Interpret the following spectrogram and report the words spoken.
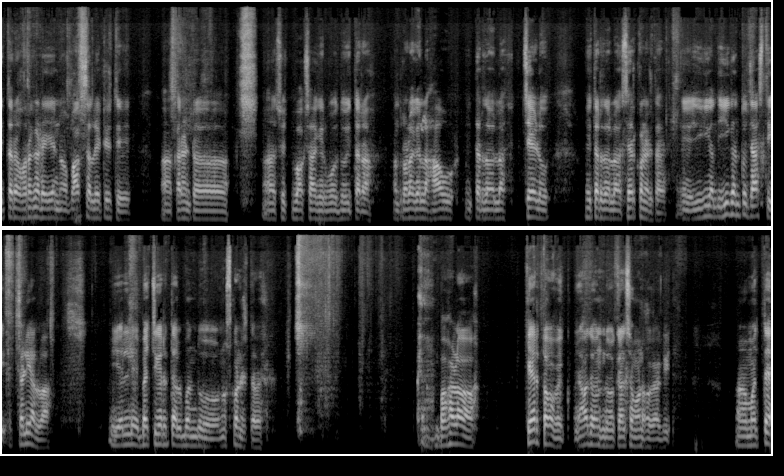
ಈ ತರ ಹೊರಗಡೆ ಏನು ಬಾಕ್ಸ್ ಎಲ್ಲ ಇಟ್ಟಿರ್ತೀವಿ. ಕರೆಂಟ್ ಸ್ವಿಚ್ ಬಾಕ್ಸ್ ಆಗಿರ್ಬೋದು, ಈ ತರ. ಅದ್ರೊಳಗೆಲ್ಲ ಹಾವು, ಈ ತರದವೆಲ್ಲ ಚೇಳು, ಈ ತರದೆಲ್ಲ ಸೇರ್ಕೊಂಡಿರ್ತವೆ. ಈಗ, ಈಗಂತೂ ಜಾಸ್ತಿ ಚಳಿ ಅಲ್ವಾ? ಎಲ್ಲಿ ಬೆಚ್ಚಗಿರುತ್ತೆ ಅಲ್ಲಿ ಬಂದು ನುಸ್ಕೊಂಡಿರ್ತವೆ. ಬಹಳ ಕೇರ್ ತಗೋಬೇಕು. ಯಾವುದೇ ಒಂದು ಕೆಲಸ ಮಾಡುವಾಗಲಿ ಮತ್ತೆ,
